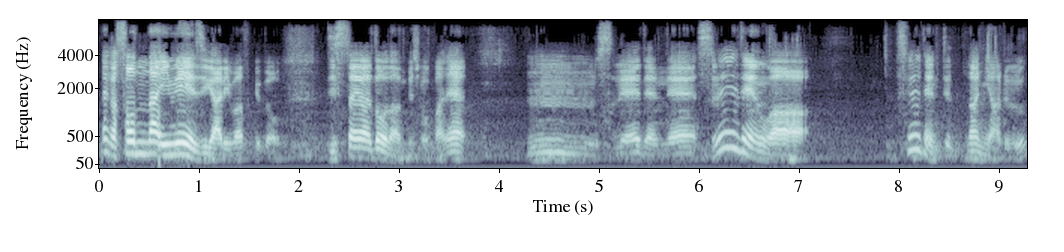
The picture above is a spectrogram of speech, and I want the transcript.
なんかそんなイメージがありますけど、実際はどうなんでしょうかね。うーん、スウェーデンね。スウェーデンは、スウェーデンって何ある？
